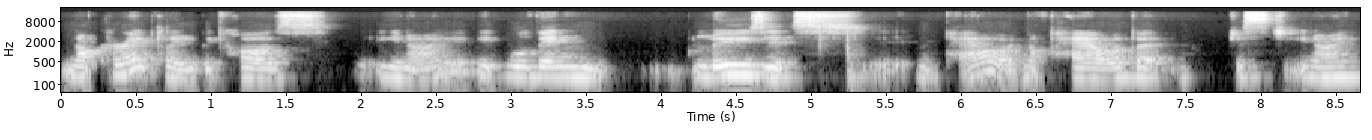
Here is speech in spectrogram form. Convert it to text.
not correctly because you know it will then lose its power not power but just you know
